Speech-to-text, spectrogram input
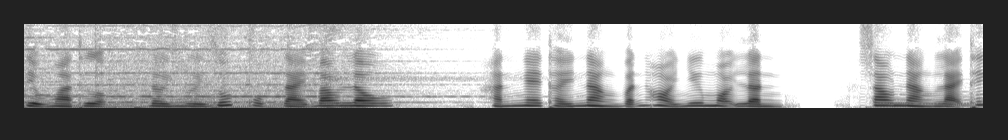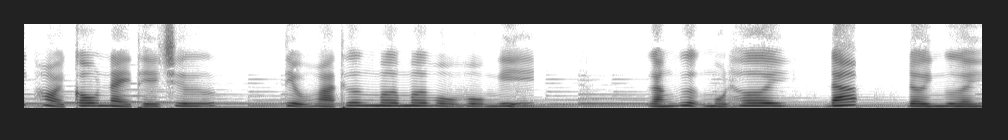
Tiểu hòa thượng, đời người rốt cuộc dài bao lâu? Hắn nghe thấy nàng vẫn hỏi như mọi lần. Sao nàng lại thích hỏi câu này thế chứ? Tiểu hòa thương mơ mơ hồ hồ nghĩ. Gắng gượng một hơi, đáp, đời người.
